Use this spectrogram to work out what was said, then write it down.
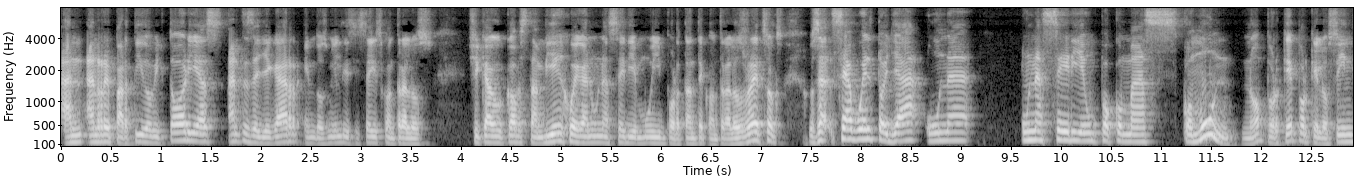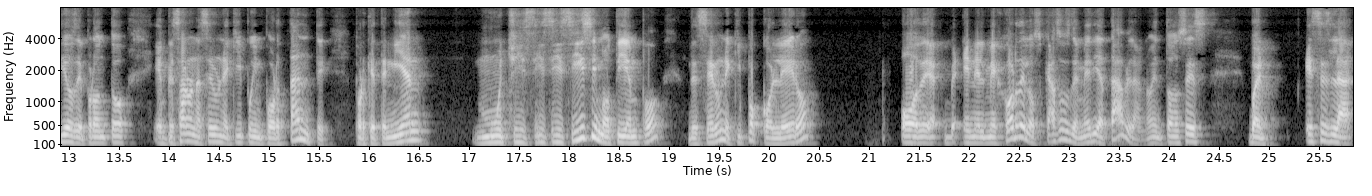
han, repartido victorias. Antes de llegar en 2016 contra los Chicago Cubs, también juegan una serie muy importante contra los Red Sox. O sea, se ha vuelto ya una, una serie un poco más común, ¿no? ¿Por qué? Porque los indios de pronto empezaron a ser un equipo importante, porque tenían muchísimo tiempo de ser un equipo colero o de, en el mejor de los casos de media tabla, ¿no? Entonces, bueno, esa es la,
